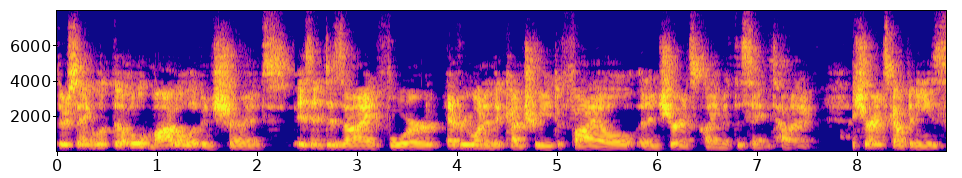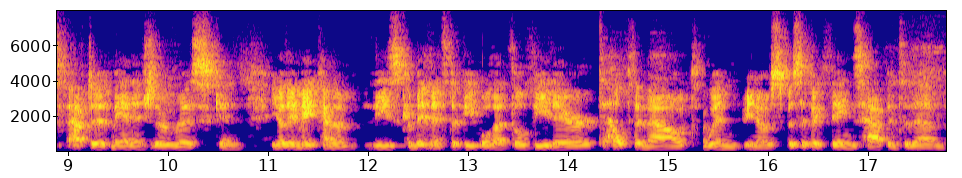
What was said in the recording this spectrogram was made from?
they're saying, look, the whole model of insurance isn't designed for everyone in the country to file an insurance claim at the same time. Insurance companies have to manage their risk and, you know, they make kind of these commitments to people that they'll be there to help them out when, you know, specific things happen to them.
